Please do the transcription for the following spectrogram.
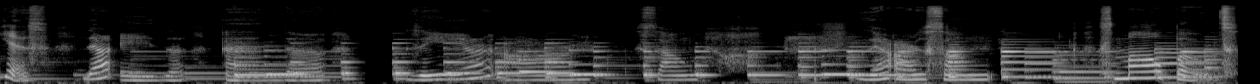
Yes, there is, and uh, there are some. There are some small boats.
